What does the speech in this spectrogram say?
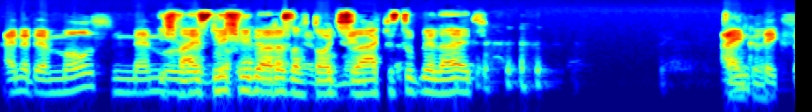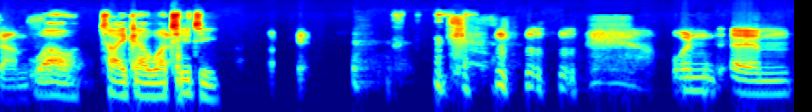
einer der most memorable. Ich weiß nicht, wie man das auf Deutsch Moment. sagt, es tut mir leid. Einprägsam. Wow, Taika Waititi. Und, ähm,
